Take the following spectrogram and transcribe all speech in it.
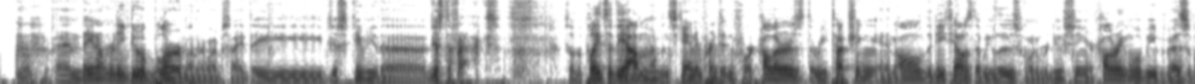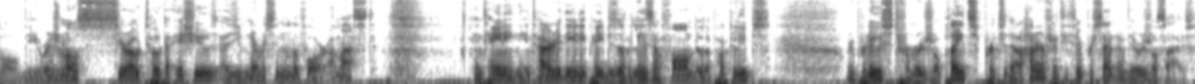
and they don't really do a blurb on their website. They just give you the just the facts. So the plates of the album have been scanned and printed in four colors. The retouching and all the details that we lose when reducing or coloring will be visible. The original Ciro Tota issues, as you've never seen them before, a must. Containing the entirety of the 80 pages of Les Enfants de l'Apocalypse, reproduced from original plates, printed at 153% of the original size.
